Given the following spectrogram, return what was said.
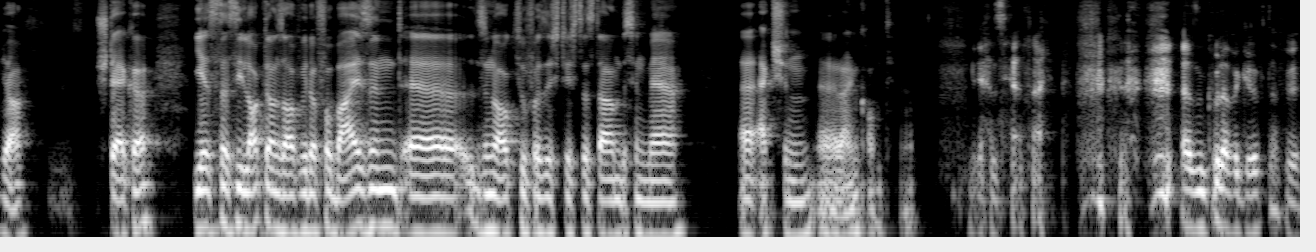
ja, stärker. Jetzt, dass die Lockdowns auch wieder vorbei sind, äh, sind wir auch zuversichtlich, dass da ein bisschen mehr äh, Action äh, reinkommt. Ja. ja, sehr nice. das ist ein cooler Begriff dafür.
